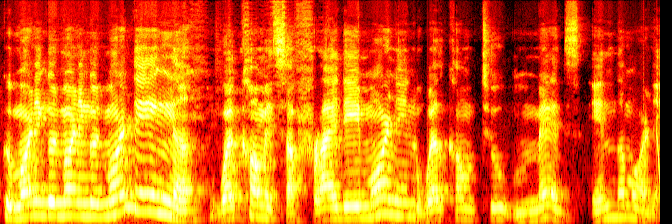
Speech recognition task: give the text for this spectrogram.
Good morning, good morning, good morning. Welcome. It's a Friday morning. Welcome to Medz in the Morning.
